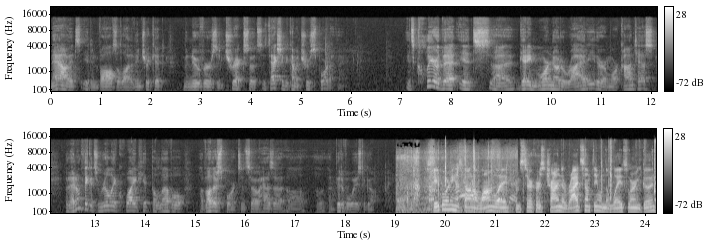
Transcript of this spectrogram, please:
Now it's, it involves a lot of intricate maneuvers and tricks, so it's, it's actually become a true sport, I think. It's clear that it's uh, getting more notoriety, there are more contests, but I don't think it's really quite hit the level of other sports, and so has a, a, a bit of a ways to go. Skateboarding has gone a long way from surfers trying to ride something when the waves weren't good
